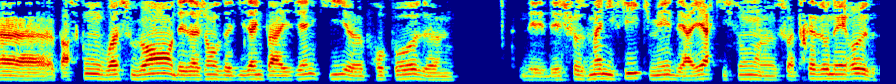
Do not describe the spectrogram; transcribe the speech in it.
euh, parce qu'on voit souvent des agences de design parisiennes qui euh, proposent euh, des, des, choses magnifiques, mais derrière qui sont soit très onéreuses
